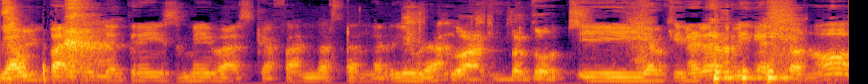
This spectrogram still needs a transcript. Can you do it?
Hi ha un parell de tres meves que fan bastant de riure. Clar, de tots. I al final era una mica això, no?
